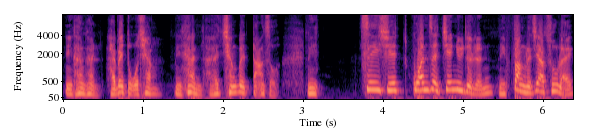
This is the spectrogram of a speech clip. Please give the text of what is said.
你看看，还被夺枪，你看还枪被打走，你这些关在监狱的人，你放了假出来。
